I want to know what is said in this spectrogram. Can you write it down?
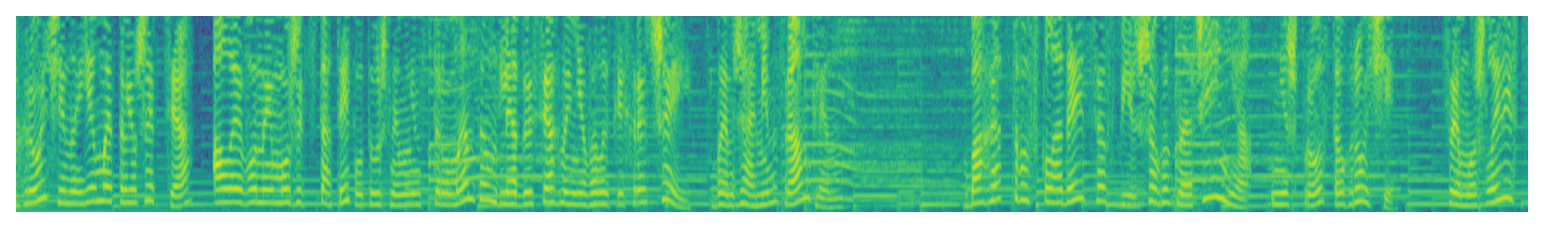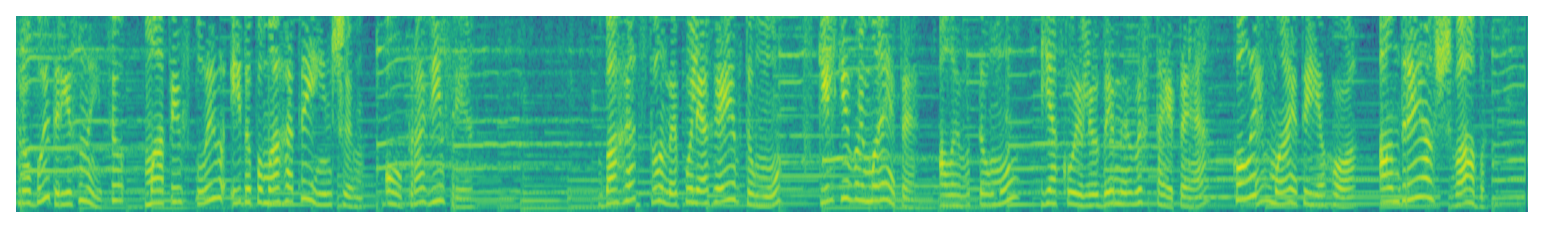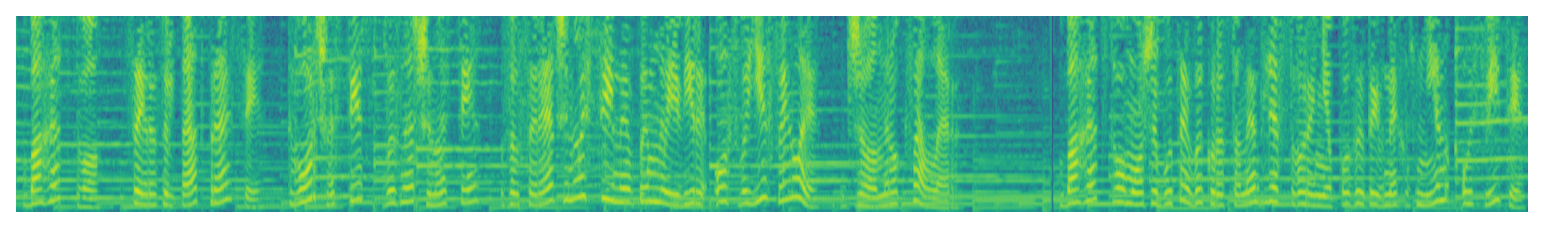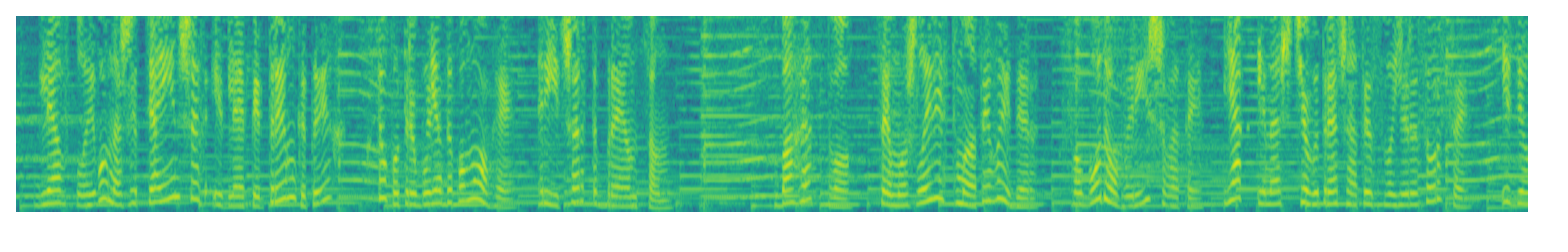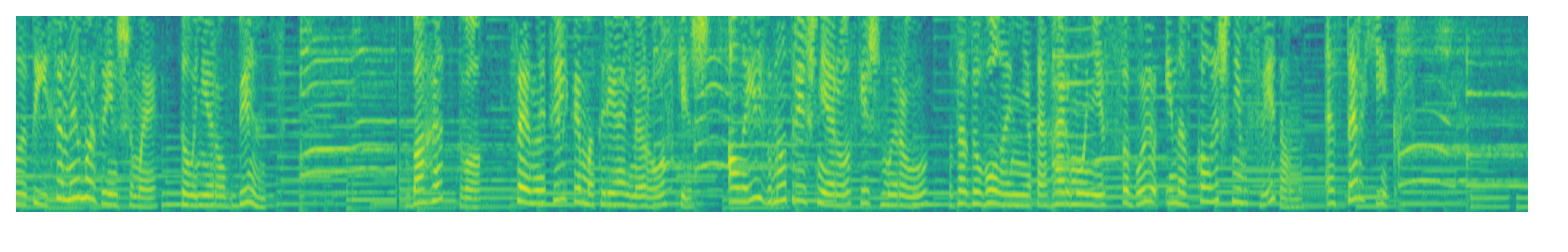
Гроші не є метою життя, але вони можуть стати потужним інструментом для досягнення великих речей. Бенджамін Франклін. Багатство складається з більшого значення, ніж просто гроші. Це можливість зробити різницю, мати вплив і допомагати іншим. Опра Віфрі. Багатство не полягає в тому, скільки ви маєте, але в тому, якою людиною ви стаєте, коли маєте його. Андреас Шваб. Багатство це результат праці, творчості, визначеності, зосередженості і невпинної віри у свої сили. Джон Рокфеллер. Багатство може бути використане для створення позитивних змін у світі, для впливу на життя інших і для підтримки тих, хто потребує допомоги. Річард Бренсон. Багатство це можливість мати вибір, свободу вирішувати, як і на що витрачати свої ресурси, і ділитися ними з іншими. Тоні Роббінс. Багатство це не тільки матеріальна розкіш, але й внутрішня розкіш миру, задоволення та гармонії з собою і навколишнім світом. Естер Хікс.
